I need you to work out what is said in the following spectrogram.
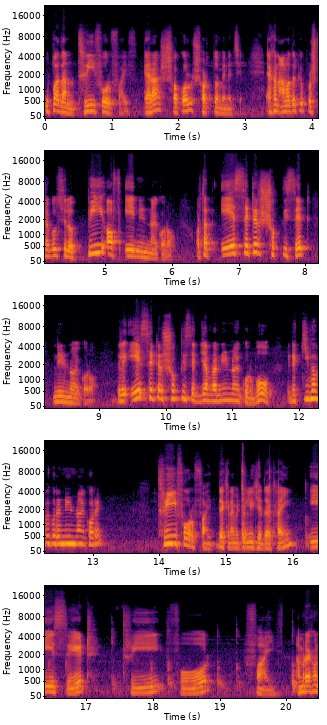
উপাদান থ্রি ফোর ফাইভ এরা সকল শর্ত মেনেছে। এখন আমাদেরকে প্রশ্ন বলছিল পি অফ এ নির্ণয় করো। অর্থাৎ এ সেটের শক্তি সেট নির্ণয় করো। তাহলে এ সেটের শক্তি সেট যে আমরা নির্ণয় করব, এটা কীভাবে করে নির্ণয় করে? থ্রি ফোর ফাইভ দেখেন আমি একটু লিখে দেখাই। A set three four five আমরা এখন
